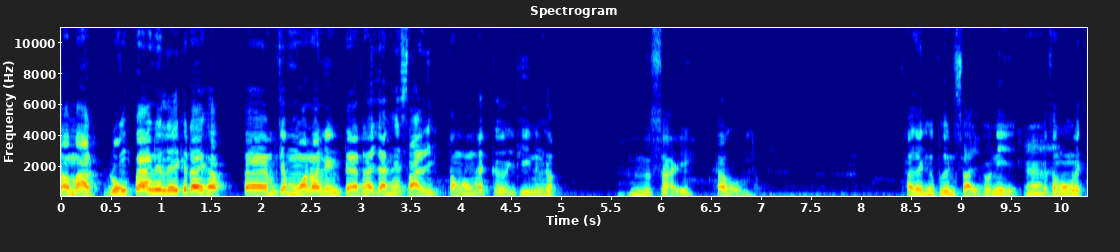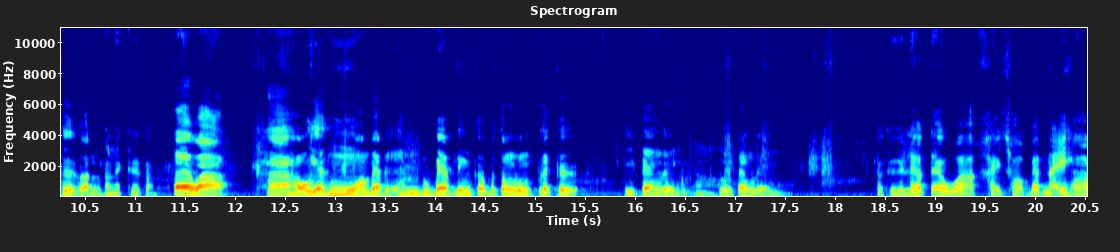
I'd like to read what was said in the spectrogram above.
สามารถลงแป้งได้เลยก็ได้ครับ แต่มันจะม้วนหน่อยหนึ่ง แต่ถ้าอยากให้ใสต้องลงแลกเกอร์อีกทีหนึ่งครับๆฮือใส ครับผม ถ้าอยากให้พื้นใสกว่านี้อ่า ก็ต้องลงแลกเกอร์ก่อนเอาแลกเกิดก่อน แต่ว่าถ้าเขาอยากให้ม้วนแบบเห็นรูปแบบหนึ่งก็บ่ต้องลงแลกเกอร์ตีแป้งเลยลงแป้งเลย ก็คือแล้วแต่ว่าใครชอบแบบไหนอ่า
